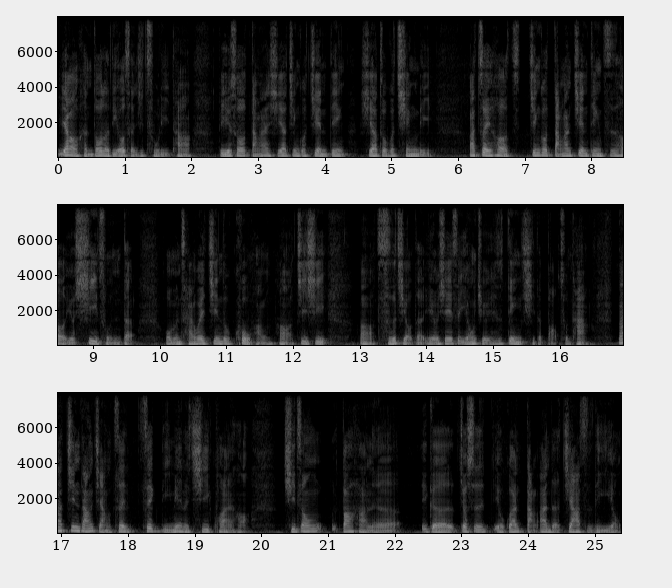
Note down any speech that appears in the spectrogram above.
要很多的流程去处理它，比如说档案需要经过鉴定，需要做个清理，那最后经过档案鉴定之后有续存的，我们才会进入库房啊，继续啊持久的，有一些是永久，也是定期的保存它。那金档奖这这里面的七块哈，其中包含了一个就是有关档案的价值利用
